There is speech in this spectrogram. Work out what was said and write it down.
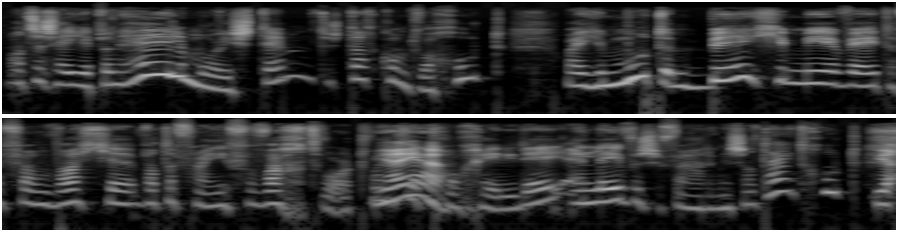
want ze zei, je hebt een hele mooie stem, dus dat komt wel goed. Maar je moet een beetje meer weten van wat, je, wat er van je verwacht wordt. Want Ja, je hebt gewoon geen idee. En levenservaring is altijd goed. Ja.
